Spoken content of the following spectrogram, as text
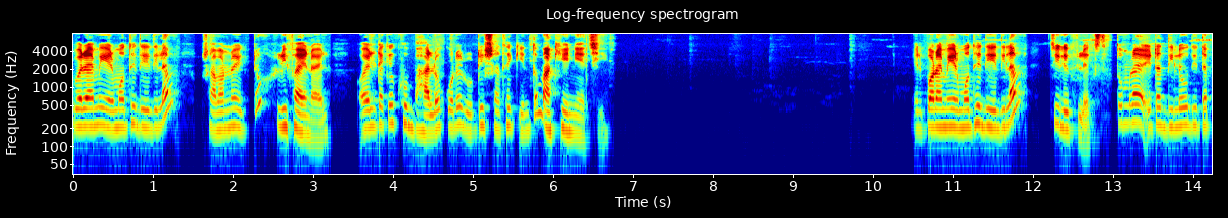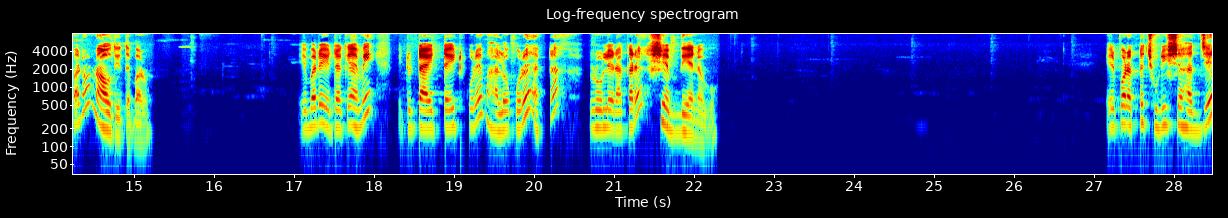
এবারে আমি এর মধ্যে দিয়ে দিলাম সামান্য একটু রিফাইন অয়েল। অয়েলটাকে খুব ভালো করে রুটির সাথে কিন্তু মাখিয়ে নিয়েছি। এরপর আমি এর মধ্যে দিয়ে দিলাম চিলি ফ্লেক্স। তোমরা এটা দিলেও দিতে পারো, নাও দিতে পারো। এবারে এটাকে আমি একটু টাইট টাইট করে ভালো করে একটা রোলের আকারে শেপ দিয়ে নেব। এরপর একটা ছুরির সাহায্যে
